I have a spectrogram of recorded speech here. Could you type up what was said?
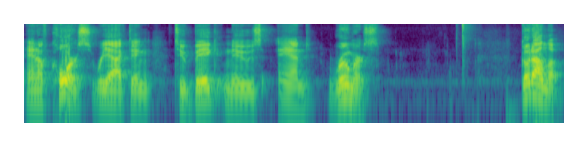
and of course, reacting to big news and rumors. Go download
